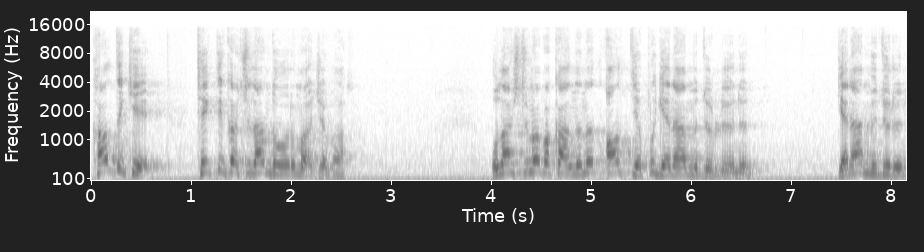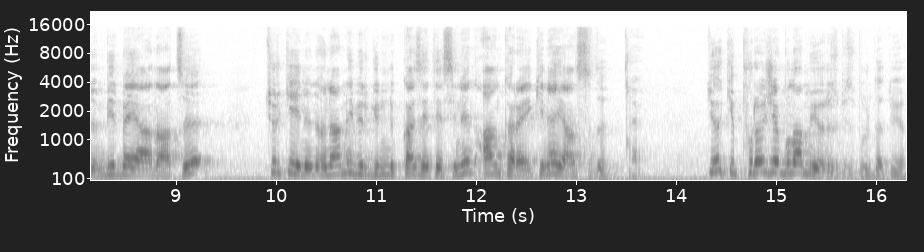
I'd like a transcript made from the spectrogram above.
Kaldı ki teknik açıdan doğru mu acaba? Ulaştırma Bakanlığı'nın Altyapı Genel Müdürlüğü'nün genel müdürünün bir beyanatı Türkiye'nin önemli bir günlük gazetesinin Ankara ekine yansıdı. Evet. Diyor ki proje bulamıyoruz biz burada diyor.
